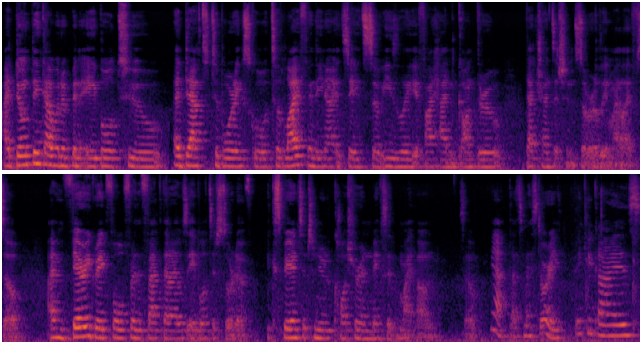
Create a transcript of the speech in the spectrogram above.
I don't think I would have been able to adapt to boarding school, to life in the United States so easily if I hadn't gone through that transition so early in my life. So I'm very grateful for the fact that I was able to sort of experience a new culture and mix it with my own. So yeah, that's my story. Thank you guys.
